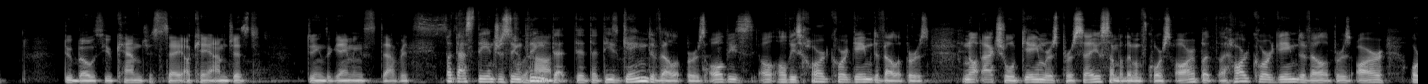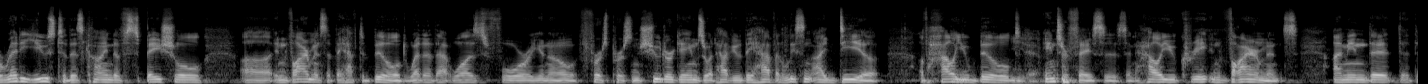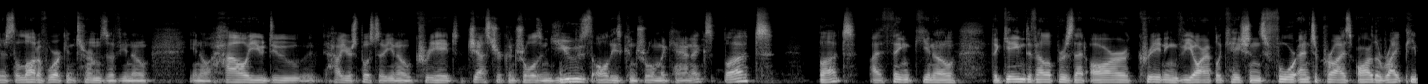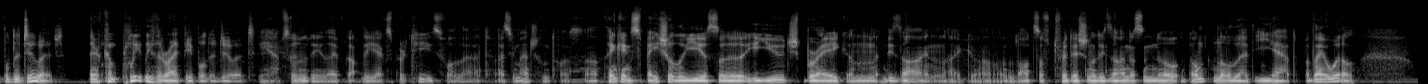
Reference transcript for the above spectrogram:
do both. You can't just say, "Okay, I'm just doing the gaming stuff. It's but that's the interesting thing that, that, that these game developers, all these all, all, these hardcore game developers, not actual gamers per se, some of them of course are, but the hardcore game developers are already used to this kind of spatial uh, environments that they have to build. Whether that was for you know first person shooter games or what have you, they have at least an idea of how you build yeah. interfaces and how you create environments. I mean, the, the, there's a lot of work in terms of you know, you know how you do how you're supposed to you know create gesture controls and use all these control mechanics, but but I think you know the game developers that are creating VR applications for enterprise are the right people to do it. They're completely the right people to do it. Yeah, absolutely. They've got the expertise for that, as you mentioned. Uh, thinking spatially is a huge break in design. Like uh, lots of traditional designers know, don't know that yet, but they will.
